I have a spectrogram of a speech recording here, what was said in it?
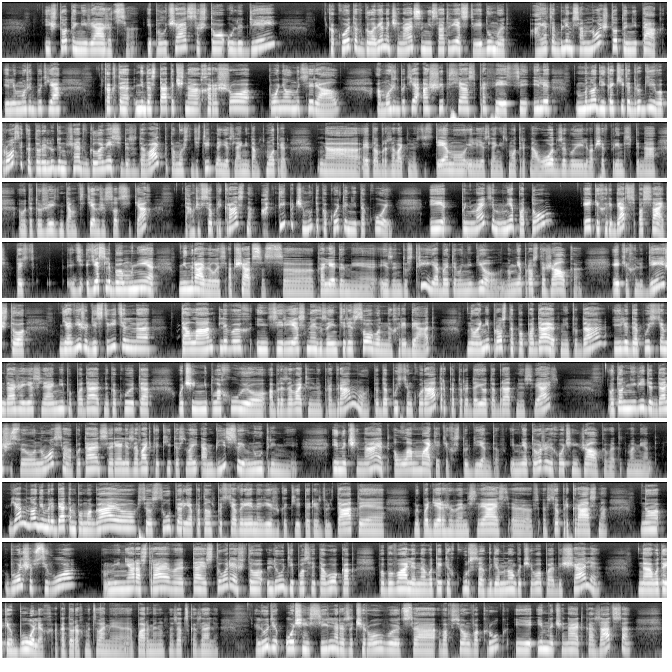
и что-то не вяжется. И получается, что у людей какое-то в голове начинается несоответствие и думают, а это, блин, со мной что-то не так? Или, может быть, я как-то недостаточно хорошо понял материал, а может быть, я ошибся с профессией, или многие какие-то другие вопросы, которые люди начинают в голове себе задавать, потому что действительно, если они там смотрят на эту образовательную систему, или если они смотрят на отзывы, или вообще, в принципе, на вот эту жизнь там в тех же соцсетях, там же все прекрасно, а ты почему-то какой-то не такой. И, понимаете, мне потом этих ребят спасать. То есть если бы мне не нравилось общаться с э, коллегами из индустрии, я бы этого не делала. Но мне просто жалко этих людей, что я вижу действительно талантливых, интересных, заинтересованных ребят, но они просто попадают не туда, или, допустим, даже если они попадают на какую-то очень неплохую образовательную программу, то, допустим, куратор, который дает обратную связь, вот он не видит дальше своего носа, а пытается реализовать какие-то свои амбиции внутренние и начинает ломать этих студентов. И мне тоже их очень жалко в этот момент. Я многим ребятам помогаю, все супер, я потом спустя время вижу какие-то результаты, мы поддерживаем связь, э, все прекрасно. Но больше всего меня расстраивает та история, что люди после того, как побывали на вот этих курсах, где много чего пообещали, на вот этих болях, о которых мы с вами пару минут назад сказали, люди очень сильно разочаровываются во всем вокруг, и им начинает казаться,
